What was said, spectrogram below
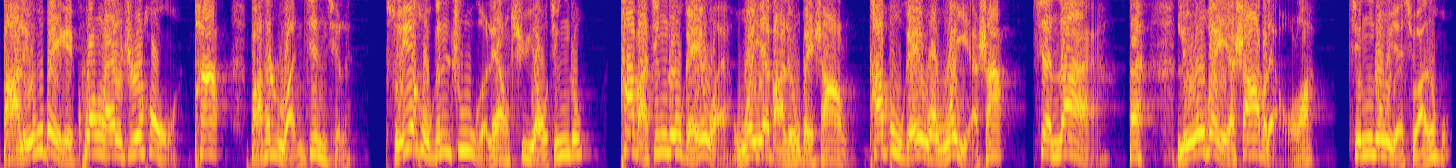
把刘备给诓来了之后啊，啪，把他软禁起来，随后跟诸葛亮去要荆州。他把荆州给我呀，我也把刘备杀了；他不给我，我也杀。现在啊，哎，刘备也杀不了了，荆州也玄乎。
